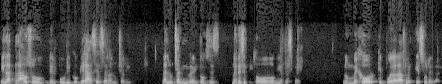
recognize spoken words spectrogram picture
el aplauso del público gracias a la lucha libre. La lucha libre entonces merece todo mi respeto. Lo mejor que pueda darle, eso le daré.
